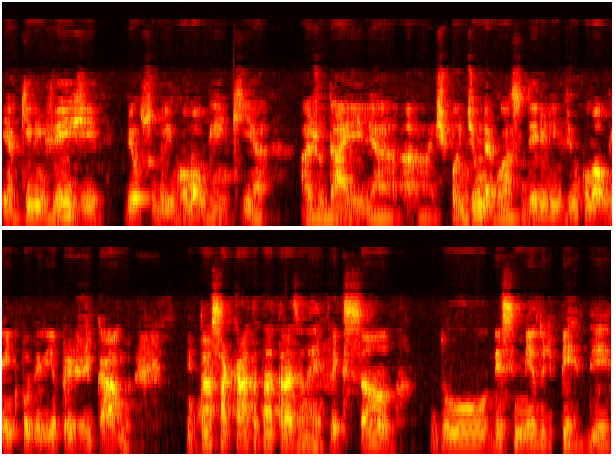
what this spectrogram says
e aquilo, em vez de ver o sobrinho como alguém que ia ajudar ele a, a expandir o negócio dele, ele viu como alguém que poderia prejudicá-lo. Então essa carta está trazendo a reflexão do desse medo de perder,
